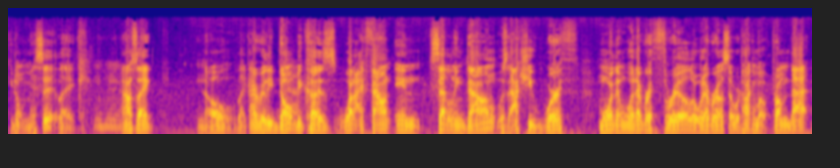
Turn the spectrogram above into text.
you don't miss it?" Like, mm-hmm. and I was like. No, like I really don't Yeah. because what I found in settling down was actually worth more than whatever thrill or whatever else that we're talking about from that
